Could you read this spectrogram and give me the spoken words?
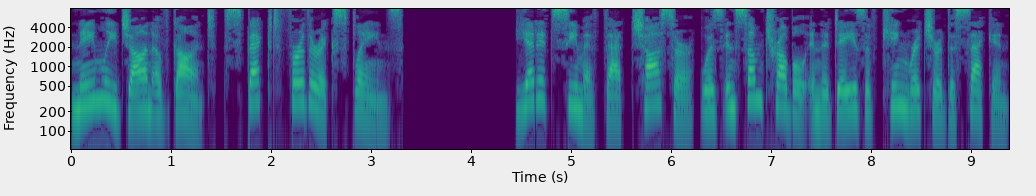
namely John of Gaunt, Specht further explains, yet it seemeth that Chaucer was in some trouble in the days of King Richard II,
